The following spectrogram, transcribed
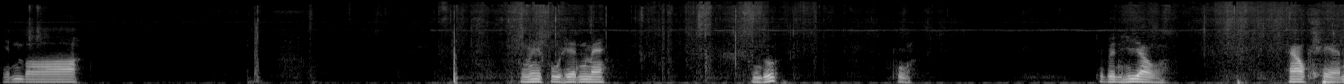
เห็นบอไม่ผู้เห็นไหมดูผู้ จะเป็นเหี่ยวหาวแขน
